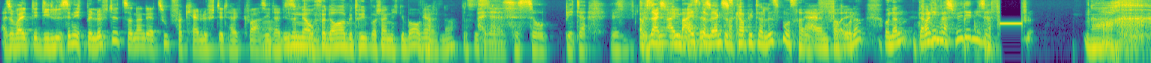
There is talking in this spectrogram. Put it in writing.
Also weil die, die sind nicht belüftet, sondern der Zugverkehr lüftet halt quasi da die sind ja auch Tunnel. für Dauerbetrieb wahrscheinlich gebaut Ja. halt. Ne? Das ist, Alter, das ist so bitter. Das das ist ein, ein Meisterwerk des Kapitalismus halt Ja, einfach, voll. oder? Und dann, dann Vor allem, was will denn dieser F Ach,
